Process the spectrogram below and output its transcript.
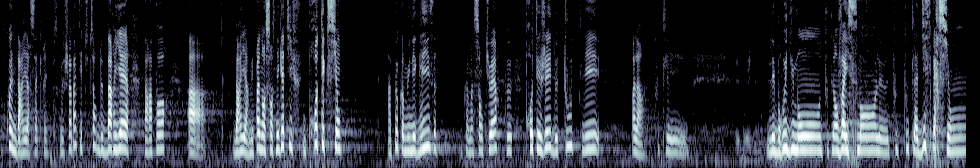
Pourquoi une barrière sacrée? Parce que le Shabbat est une sorte de barrière par rapport à barrière, mais pas dans le sens négatif, une protection, un peu comme une église, comme un sanctuaire peut protéger de toutes les, voilà, toutes les, bruits du monde, tout l'envahissement, toute la dispersion,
